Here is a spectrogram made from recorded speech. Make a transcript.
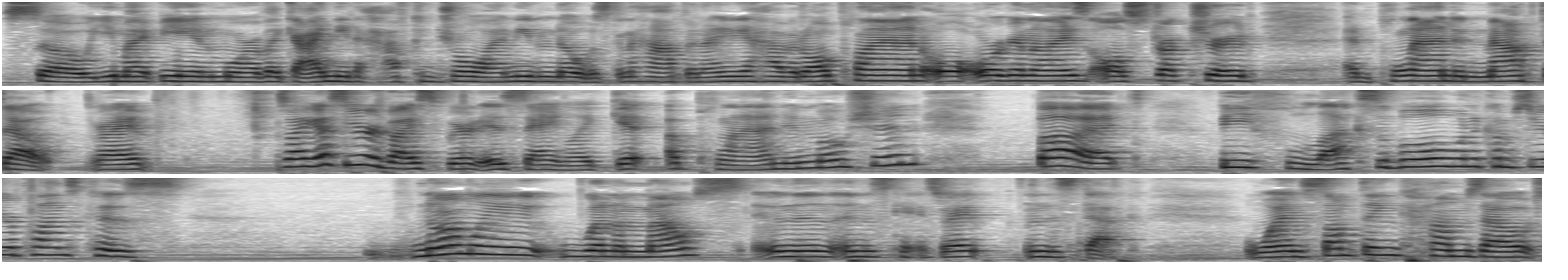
So you might be in more of like, I need to have control. I need to know what's going to happen. I need to have it all planned, all organized, all structured, and planned and mapped out, right? So I guess your advice, Spirit, is saying like, get a plan in motion, but be flexible when it comes to your plans because normally when a mouse in, in this case right in this deck when something comes out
